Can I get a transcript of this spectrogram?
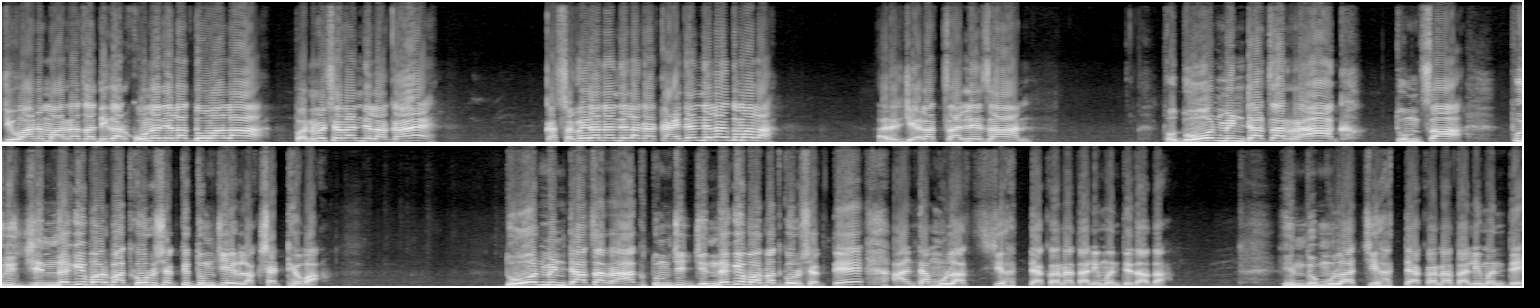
जीवानं मारण्याचा अधिकार कोण दिला तुम्हाला? परमेश्वराने दिला काय? का संविधानाने दिला का? कायद्याने दिला का तुम्हाला? अरे जेला चालले जाण. तो दोन मिनिटाचा राग तुमचा पुरी जिंदगी बर्बाद करू शकते तुमची लक्षात ठेवा. दोन मिनिटाचा राग तुमची जिंदगी बर्बाद करू शकते आणि त्या मुलाची हत्या करण्यात आली म्हणते दादा. हिंदू मुलाची हत्या करण्यात आली म्हणते.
